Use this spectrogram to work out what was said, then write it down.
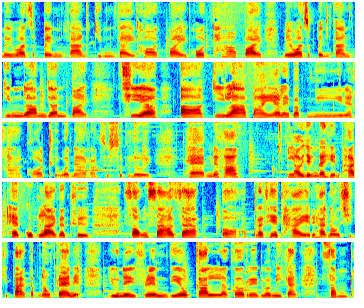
ไม่ว่าจะเป็นการกินไก่ทอดไปโพสท่าไป ไม่ว่าจะเป็นการกินรามยอนไป เชียร์กีฬาไปอะไรแบบนี้นะคะ ก็ถือว่าน่ารักสุดๆเลย แถมนะคะ เรายังได้เห็นภาพแท็กกุ๊กไลน์ก็คือสองสาวจากประเทศไทยนะคะน้องชิกิต้ากับน้องแพรเนี่ยอยู่ในเฟรมเดียวกัน แล้วก็เรียกได้ว่ามีการสัมภ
